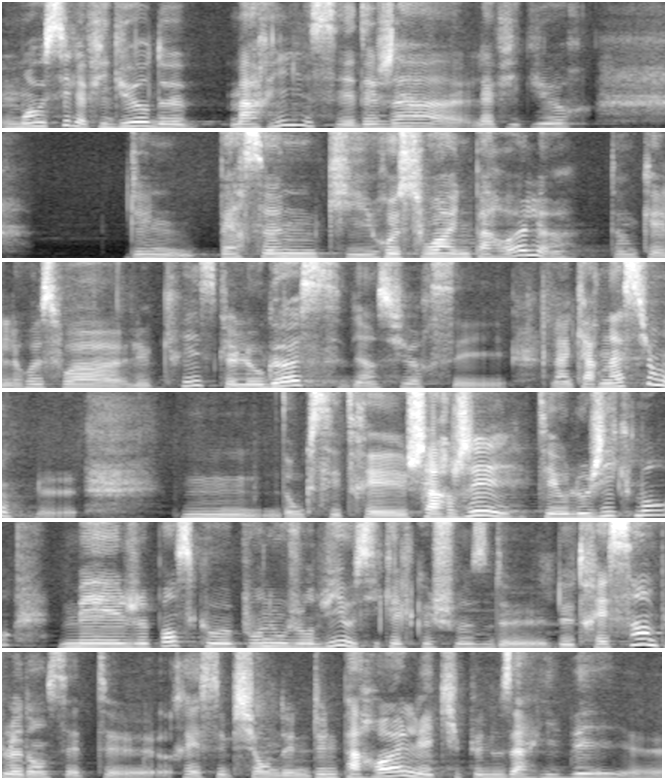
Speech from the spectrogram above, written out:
Moi aussi, la figure de Marie, c'est déjà la figure d'une personne qui reçoit une parole. Donc elle reçoit le Christ, le Logos, bien sûr, c'est l'incarnation. Hmm, donc c'est très chargé théologiquement, mais je pense que pour nous aujourd'hui aussi quelque chose de, de, très simple dans cette euh, réception d'une parole et qui peut nous arriver euh,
